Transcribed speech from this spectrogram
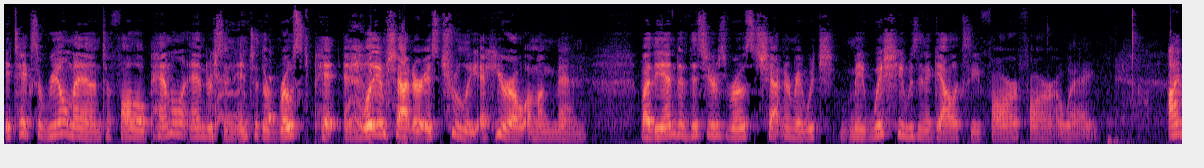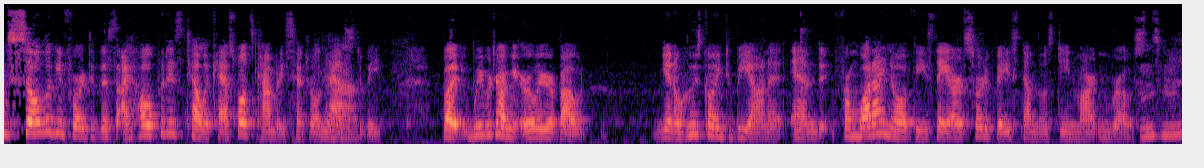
It takes a real man to follow Pamela Anderson into the roast pit, and William Shatner is truly a hero among men. By the end of this year's roast, Shatner may wish, may wish he was in a galaxy far, far away. I'm so looking forward to this. I hope it is telecast. Well, it's Comedy Central. It Yeah. has to be. But we were talking earlier about, you know, who's going to be on it. And from what I know of these, they are sort of based on those Dean Martin roasts. Mm-hmm.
